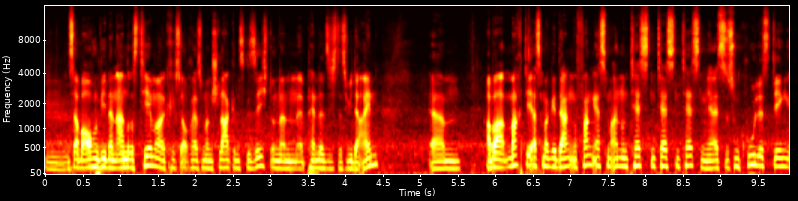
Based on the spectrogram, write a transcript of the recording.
Mhm. Ist aber auch wieder ein anderes Thema. Da kriegst du auch erstmal einen Schlag ins Gesicht und dann äh, pendelt sich das wieder ein. Ähm, aber mach dir erstmal Gedanken, fang erstmal an und testen, testen, testen. Ja, ist es ein cooles Ding?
